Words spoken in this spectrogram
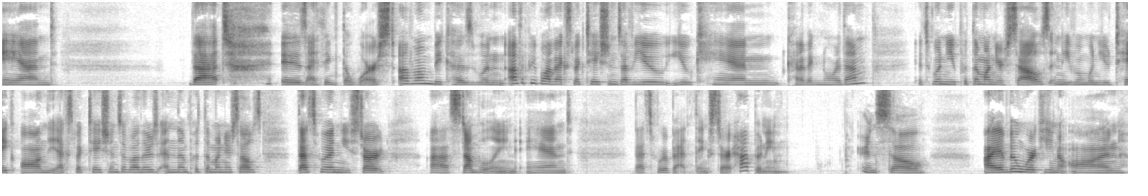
And that is, I think, the worst of them because when other people have expectations of you, you can kind of ignore them. It's when you put them on yourselves, and even when you take on the expectations of others and then put them on yourselves, that's when you start uh, stumbling, and that's where bad things start happening. And so I have been working on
